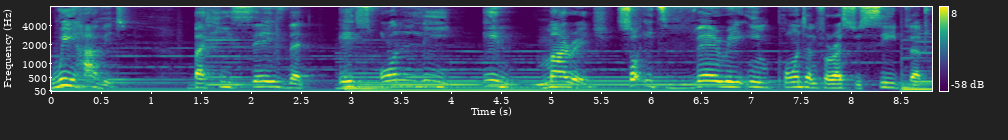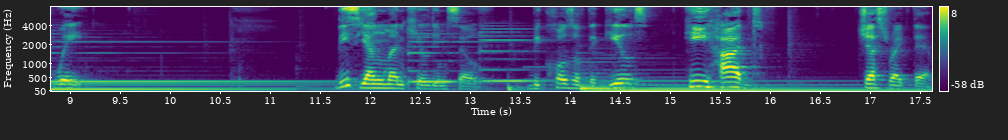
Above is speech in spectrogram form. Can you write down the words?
We have it. But He says that it's only in marriage. So it's very important for us to see it that way. This young man killed himself because of the guilt he had just right there.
